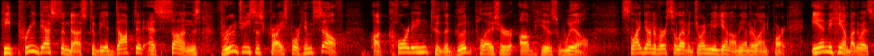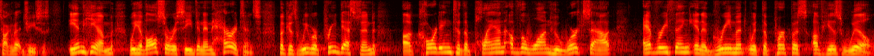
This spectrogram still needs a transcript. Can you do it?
He predestined us to be adopted as sons through Jesus Christ for himself, according to the good pleasure of his will Slide down to verse 11. Join me again on the underlined part. In him, by the way, it's talking about Jesus. In him, we have also received an inheritance because we were predestined according to the plan of the one who works out everything in agreement with the purpose of his will.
